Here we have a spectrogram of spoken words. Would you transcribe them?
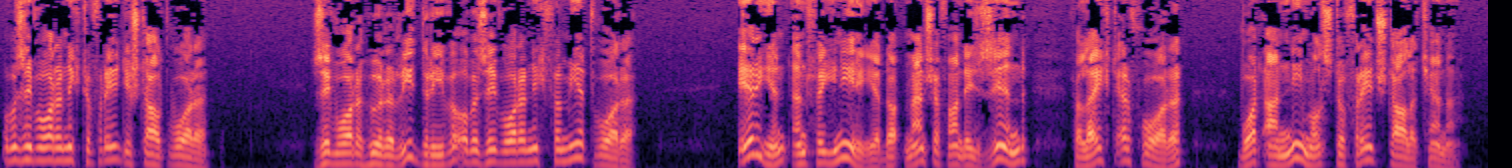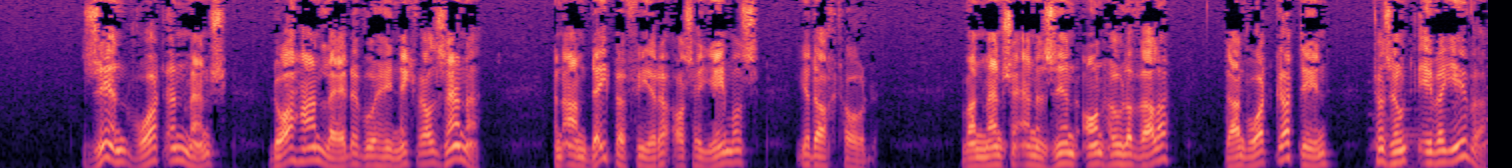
maar ze worden niet tevreden gesteld worden. Ze worden hurerie drijven, maar ze worden niet vermeerd worden. Irgend en vernieuwen dat mensen van de zin vielleicht ervoeren, wordt aan niemals tevreden kennen. Zin wordt een mens doorgaan leiden wo hij niet wil zijn, en aan dieper vieren als hij jemals gedacht had. Wanneer mensen een zin aanhouden willen, dan wordt God den te zond overgeven.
